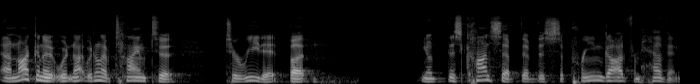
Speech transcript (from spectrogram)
I'm not going to, we're not, we don't have time to, to read it, but, you know, this concept of this supreme God from heaven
